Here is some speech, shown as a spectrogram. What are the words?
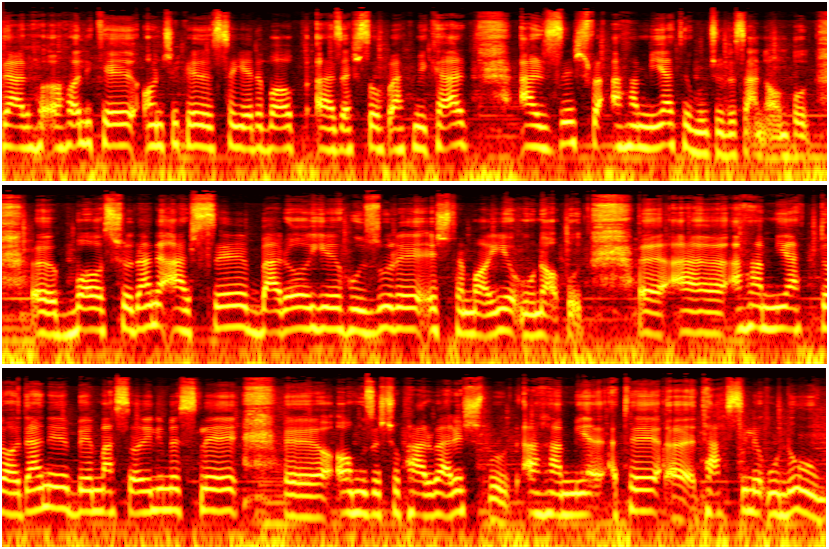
در حالی که آنچه که سید باب ازش صحبت می‌کرد ارزش و اهمیت وجود زنان بود. باز شدن عرصه برای حضور اجتماعی اونا بود. اهمیت دادن به مسائلی مثل آموزش و پرورش بود. اهمیت تحصیل علوم.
